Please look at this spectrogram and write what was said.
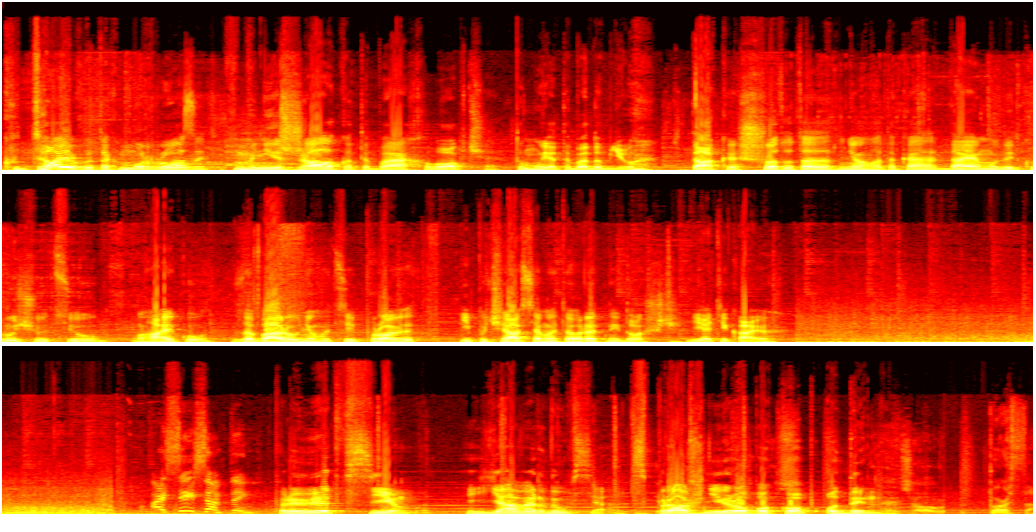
Куда його так морозить? Мені жалко тебе, хлопче, тому я тебе доб'ю. Так, що тут в нього таке? Дай йому відкручу цю гайку, заберу в нього цей провід, і почався метеоритний дощ. Я тікаю. Привіт всім! Я вернувся. Справжній робокоп 1. Bertha.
